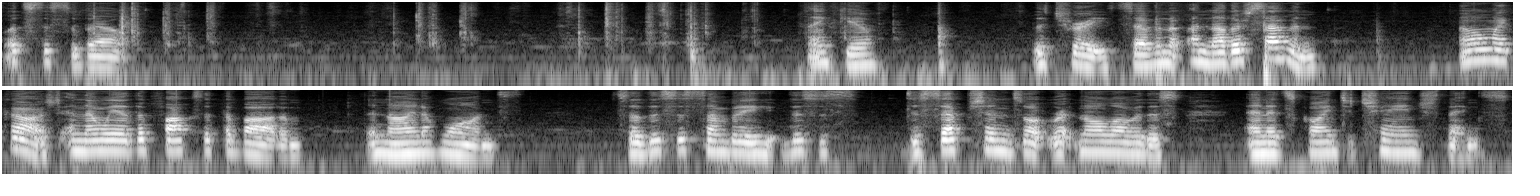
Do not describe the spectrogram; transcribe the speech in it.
What's this about? Thank you. The tree. Seven, another seven. Oh my gosh. And then we have the fox at the bottom. The nine of wands. So this is somebody, this is deceptions written all over this. And it's going to change things.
